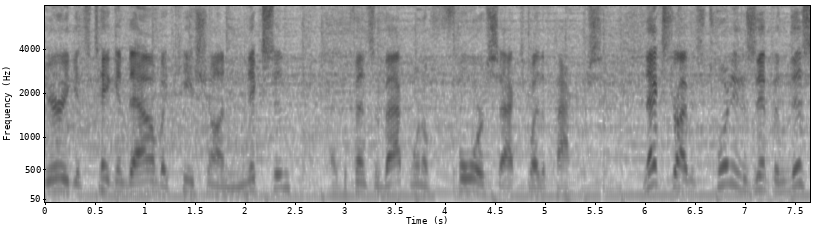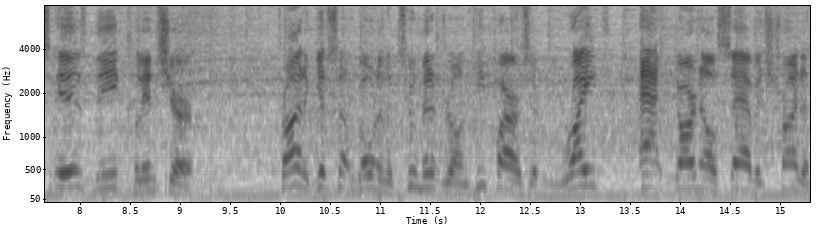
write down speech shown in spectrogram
Gary gets taken down by Keisean Nixon at defensive back, one of four sacks by the Packers. Next drive, it's 20 to zip, and this is the clincher. Trying to get something going in the two-minute drill, and he fires it right at Darnell Savage, trying to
